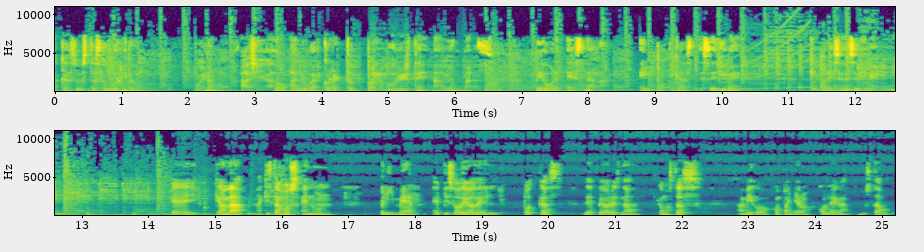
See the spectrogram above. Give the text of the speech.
¿Acaso estás aburrido? Bueno, has llegado al lugar correcto para aburrirte aún más. Peor es nada, el podcast de Serie B. ¿Qué parece de Serie B? Hey, ¿qué onda? Aquí estamos en un primer episodio del podcast de Peor es nada. ¿Cómo estás, amigo, compañero, colega, Gustavo?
